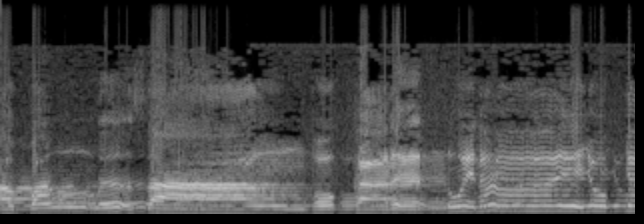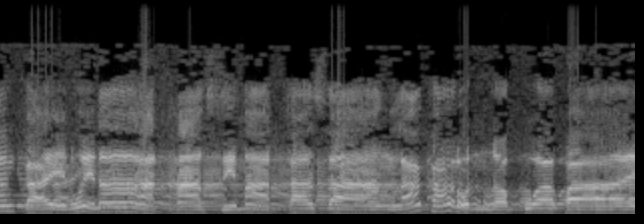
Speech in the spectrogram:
าฟังเลือสร้างทกขาเด็ดนุ้ยนายยกยังไก่นุ้ยนาดหากสิมาดคาสร้างลาคารนดอกบัวพาย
